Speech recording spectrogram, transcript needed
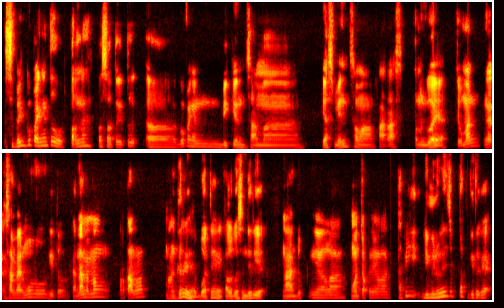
sebenarnya gue pengen tuh pernah pas waktu itu eh gue pengen bikin sama Yasmin sama Faras temen gue ya. Cuman nggak kesampaian mulu gitu. Karena memang pertama mager ya buatnya ya. Kalau gue sendiri ya ngaduknya lah, ngocoknya lah. Tapi diminumnya cepet gitu kayak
